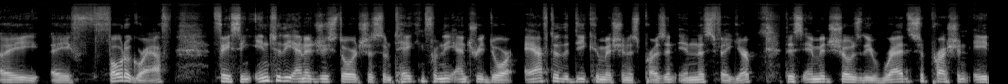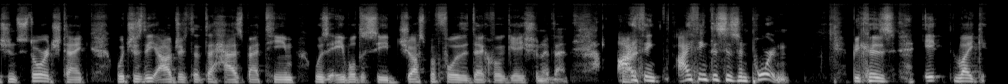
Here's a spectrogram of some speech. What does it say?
a, a photograph facing into the energy storage system taken from the entry door after the decommission is present in this figure. This image shows the red suppression agent storage tank which is the object that the hazmat team was able to see just before the deflagration event. I think i think this is important because it like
